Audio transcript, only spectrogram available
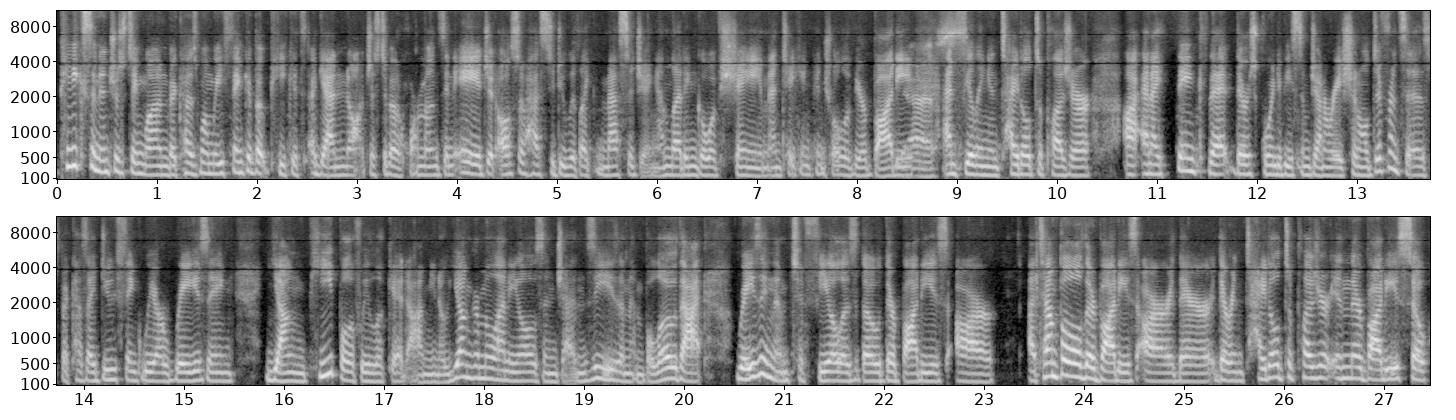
peak's an interesting one because when we think about peak, it's again not just about hormones and age. It also has to do with like messaging and letting go of shame and taking control of your body yes. and feeling entitled to pleasure. Uh, and I think that there's going to be some generational differences because I do think we are raising young people. If we look at um, you know younger millennials and Gen Zs, and then below that, raising them to feel as though their bodies are a temple their bodies are they're they're entitled to pleasure in their bodies. So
